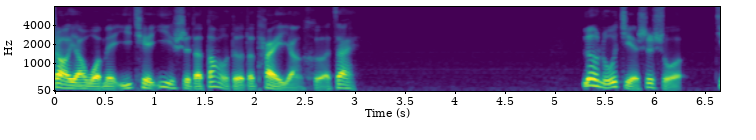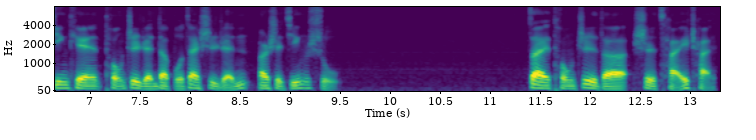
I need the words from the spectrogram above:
照耀我们一切意识的道德的太阳何在？勒鲁解释说，今天统治人的不再是人，而是金属。在统治的是财产，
